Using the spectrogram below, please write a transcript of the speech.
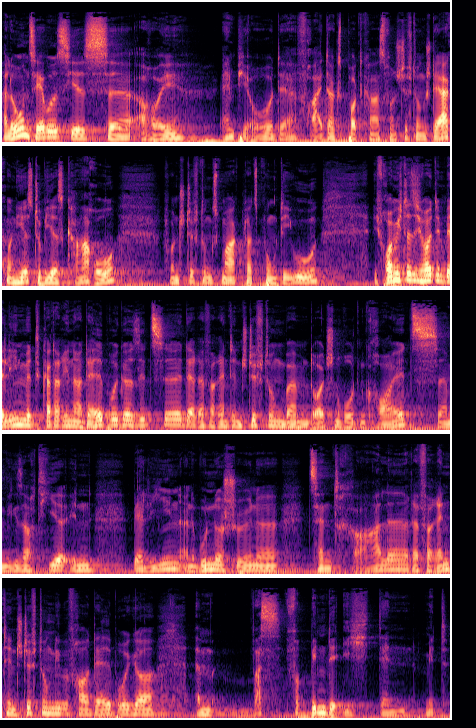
Hallo und Servus, hier ist äh, Ahoy NPO, der Freitagspodcast von Stiftung Stärken. Und hier ist Tobias Caro von Stiftungsmarktplatz.eu. Ich freue mich, dass ich heute in Berlin mit Katharina Dellbrügger sitze, der Referentin Stiftung beim Deutschen Roten Kreuz. Ähm, wie gesagt, hier in Berlin eine wunderschöne zentrale Referentin Stiftung, liebe Frau Dellbrügger. Ähm, was verbinde ich denn mit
